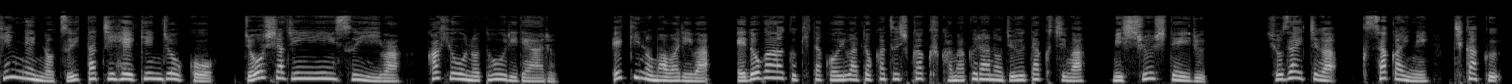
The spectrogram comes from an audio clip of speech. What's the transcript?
近年の1日平均乗降、乗車人員推移は下表の通りである。駅の周りは江戸川区北小岩と葛飾区鎌倉の住宅地が密集している。所在地が草海に近く、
